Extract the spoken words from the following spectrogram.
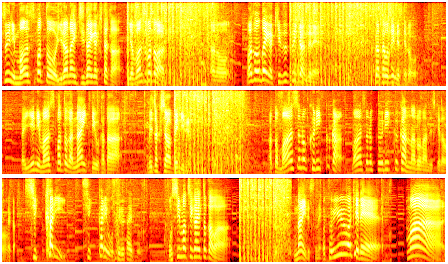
ついにマウスパッドいらない時代が来たか。いやマウスパッドはあのマウス本体が傷ついちゃうんでね使ってほしいんですけど。家にマウスパッドがないっていう方めちゃくちゃ便利です。あとマウスのクリック感。マウスのクリック感などなんですけどなんかしっかりしっかり押せるタイプ。押し間違いとかはないですね、まあ、というわけでまあ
